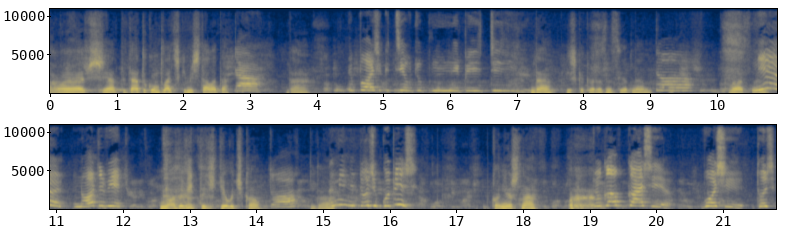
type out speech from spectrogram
Ой, вообще, ты о таком платьишке мечтала, да? Да. Да, И платье где тут не пизди. да. Видишь, какая разноцветная она. Да. Классно. Нет, надо ведь. Надо ведь, ты же девочка. Да. Да, А мне тоже купишь? конечно. Только в кассе. Восемь. То есть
